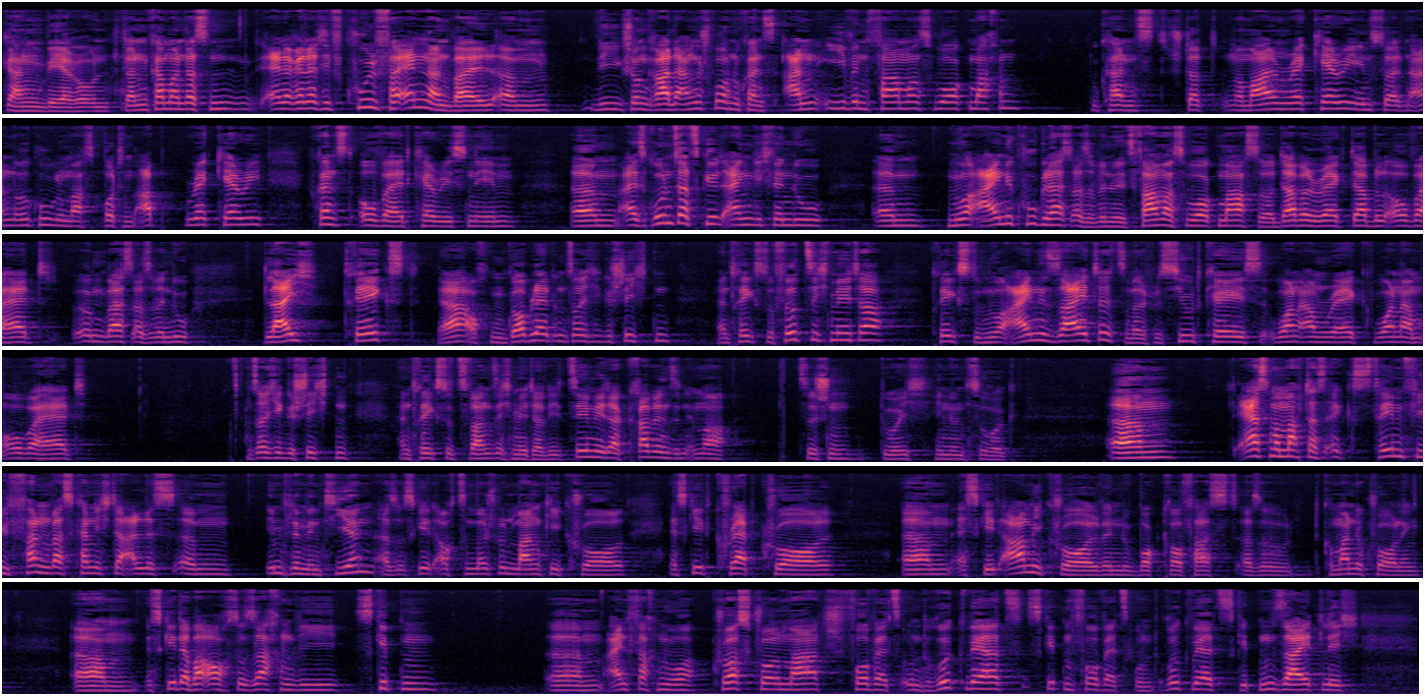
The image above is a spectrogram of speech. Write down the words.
gegangen wäre. Und dann kann man das relativ cool verändern, weil ähm, wie schon gerade angesprochen, du kannst Uneven Farmers Walk machen. Du kannst statt normalem Rack Carry nimmst du halt eine andere Kugel und machst Bottom-Up Rack Carry. Du kannst Overhead Carries nehmen. Ähm, als Grundsatz gilt eigentlich, wenn du ähm, nur eine Kugel hast, also wenn du jetzt Farmers Walk machst oder Double Rack, Double Overhead, irgendwas, also wenn du gleich trägst, ja, auch ein Goblet und solche Geschichten, dann trägst du 40 Meter, trägst du nur eine Seite, zum Beispiel Suitcase, One-Arm Rack, One-Arm Overhead, solche Geschichten, dann trägst du 20 Meter. Die 10 Meter Krabbeln sind immer zwischendurch hin und zurück. Ähm, erstmal macht das extrem viel Fun. Was kann ich da alles ähm, implementieren? Also es geht auch zum Beispiel Monkey Crawl, es geht Crab Crawl, ähm, es geht Army Crawl, wenn du Bock drauf hast, also Kommando Crawling. Ähm, es geht aber auch so Sachen wie Skippen, ähm, einfach nur Cross-Crawl March, vorwärts und rückwärts, skippen vorwärts und rückwärts, skippen seitlich,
